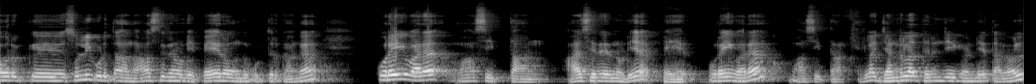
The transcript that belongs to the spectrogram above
அவருக்கு சொல்லி கொடுத்த அந்த ஆசிரியனுடைய பெயரை வந்து கொடுத்துருக்காங்க. குறைவர வாசித்தான். ஆசிரியனுடைய பெயர். குறைவர வாசித்தான். இதெல்லாம் ஜென்ரலாக தெரிஞ்சிக்க வேண்டிய தகவல்.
